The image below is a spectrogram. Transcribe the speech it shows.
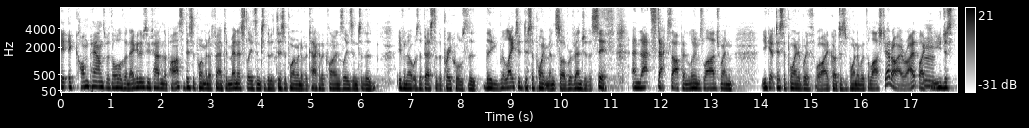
it, it compounds with all of the negatives you've had in the past. The disappointment of Phantom Menace leads into the disappointment of Attack of the Clones, leads into the, even though it was the best of the prequels, the, the related disappointments of Revenge of the Sith. And that stacks up and looms large when you get disappointed with, well, I got disappointed with The Last Jedi, right? Like mm. you just,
